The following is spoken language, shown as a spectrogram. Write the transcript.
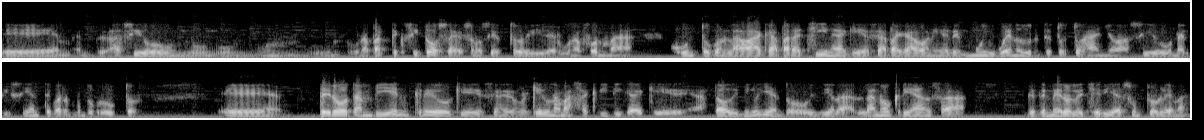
Eh, ha sido una parte exitosa eso, ¿no es cierto? Y de alguna forma, junto con la vaca para China, que se ha pagado a niveles muy buenos durante todos estos años, ha sido un aliciente para el mundo productor. Eh, pero también creo que se requiere una masa crítica que ha estado disminuyendo. Hoy día la, no crianza de ternero lechería es un problema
